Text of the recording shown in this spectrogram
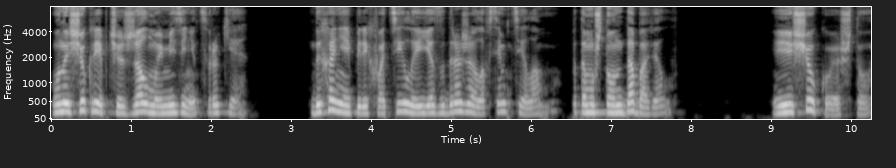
Он еще крепче сжал мой мизинец в руке. Дыхание перехватило, и я задрожала всем телом, потому что он добавил: и еще кое-что,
